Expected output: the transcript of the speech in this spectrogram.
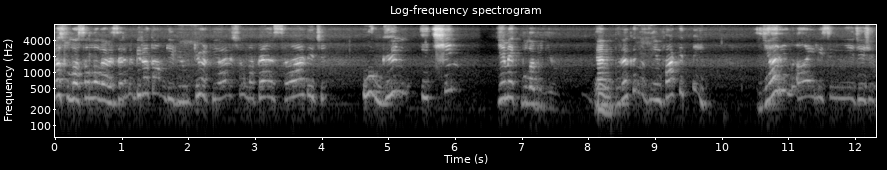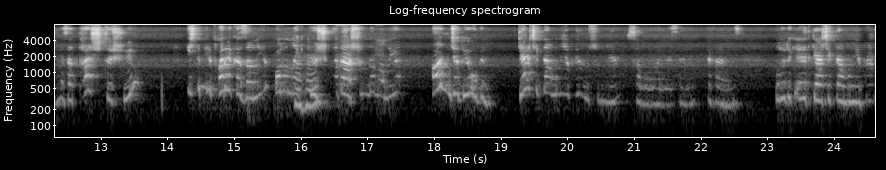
Resulullah sallallahu aleyhi ve selleme bir adam geliyor. Diyor ki ya Resulallah ben sadece o gün için yemek bulabiliyorum. Yani Evet. bırakınız infak etmeyin. Yarın ailesinin yiyeceği şey. Mesela taş taşıyor. İşte bir para kazanıyor. Onunla Hı hı. gidiyor şu kadar şundan alıyor. Anca diyor o gün. Gerçekten bunu yapıyor musun diyor sallallahu aleyhi ve sellem Efendimiz. O diyor ki evet gerçekten bunu yapıyorum.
